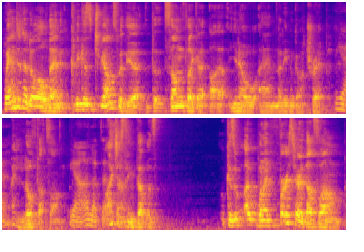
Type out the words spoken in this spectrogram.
when did it all then? Because to be honest with you, the song's like a, uh, you know, um, not even gonna trip. Yeah. I love that song. yeah, I love that I just think that was because when I first heard that song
